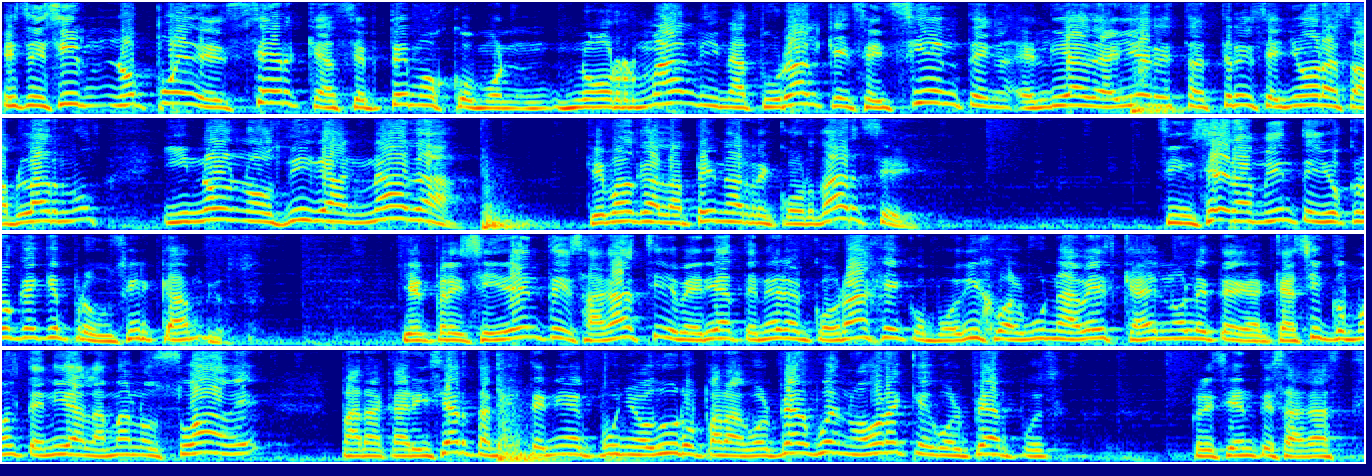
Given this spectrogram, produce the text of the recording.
Es decir, no puede ser que aceptemos como normal y natural que se sienten el día de ayer estas tres señoras a hablarnos y no nos digan nada que valga la pena recordarse. Sinceramente yo creo que hay que producir cambios. Y el presidente Sagasti debería tener el coraje, como dijo alguna vez, que a él no le que así como él tenía la mano suave para acariciar, también tenía el puño duro para golpear. Bueno, ahora hay que golpear, pues, presidente Sagasti.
